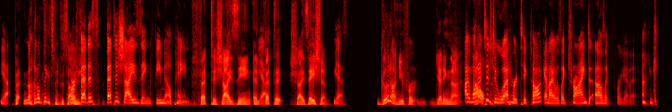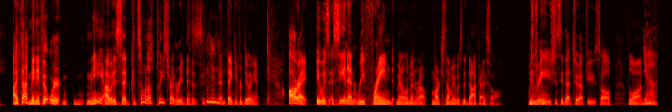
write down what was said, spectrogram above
Yeah. Fe- no, I don't think it's We're fetishizing. fetish- fetishizing female pain. fetishizing and Yeah. fetishization. Yes. Good on you for getting that. I wanted out. to duet her TikTok and I was like trying to, and I was like, forget it. I thought, I mean, if it were me, I would have said, "Could someone else please try and read this?" and thank you for doing it. All right, it was CNN reframed Marilyn Monroe. Mark's tell me was the doc I saw. It's intriguing. You should see that too after you saw Blonde. yeah,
